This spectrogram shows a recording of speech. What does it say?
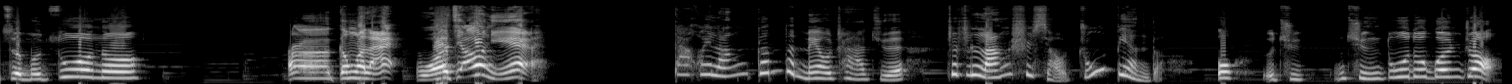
怎么做呢？”呃，跟我来，我教你。大灰狼根本没有察觉，这只狼是小猪变的。哦，请请多多关照。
